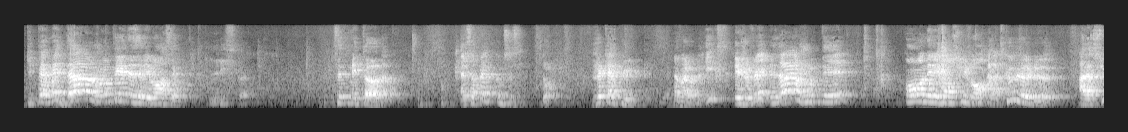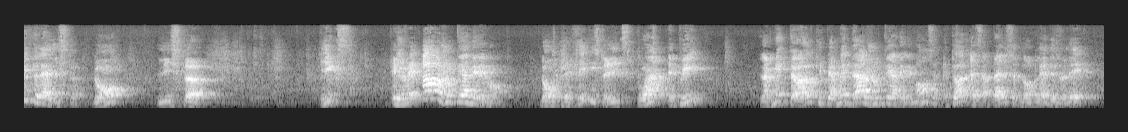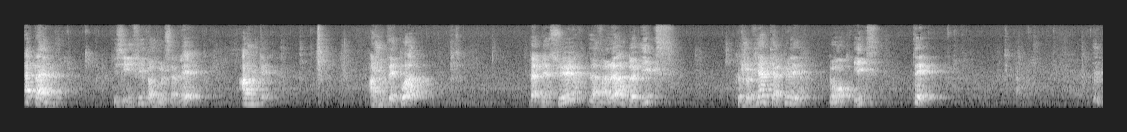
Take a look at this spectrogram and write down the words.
qui permet d'ajouter des éléments à cette liste. Cette méthode, elle s'appelle comme ceci. Donc, je calcule la valeur de x et je vais l'ajouter en élément suivant à la queue le le à la suite de la liste. Donc, liste x et je vais ajouter un élément. Donc j'écris liste x, point, et puis la méthode qui permet d'ajouter un élément, cette méthode, elle s'appelle, c'est de l'anglais, désolé, append, qui signifie, comme vous le savez, ajouter. Ajouter quoi? Ben, Bien sûr, la valeur de x que je viens de calculer. Donc x, t.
